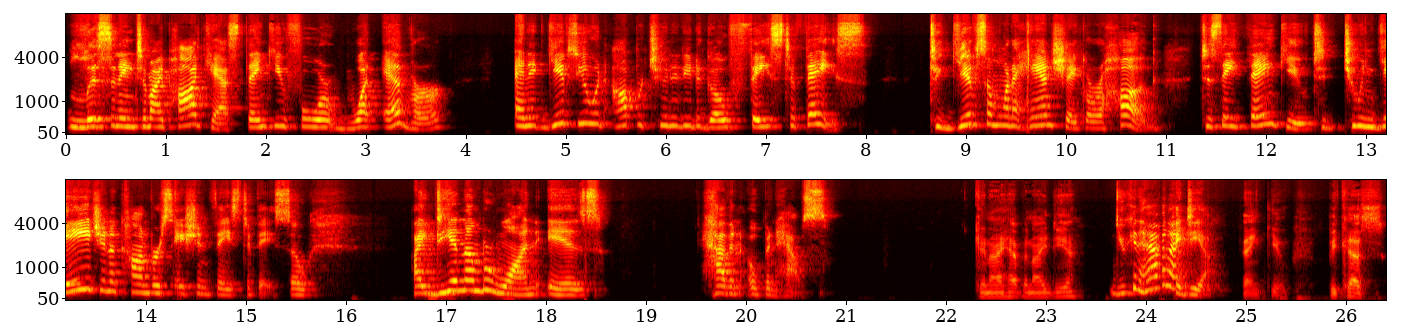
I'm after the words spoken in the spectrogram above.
listening to my podcast. Thank you for whatever. And it gives you an opportunity to go face to face to give someone a handshake or a hug, to say thank you, to, to engage in a conversation face to face. So, idea number one is have an open house. Can I have an idea? You can have an idea. Thank you. Because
